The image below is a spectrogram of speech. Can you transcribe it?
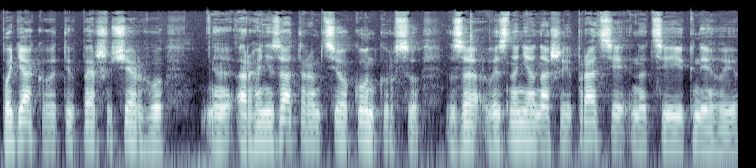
подякувати в першу чергу е, організаторам цього конкурсу за визнання нашої праці над цією книгою,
